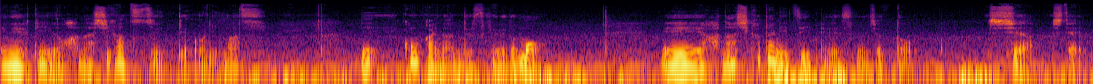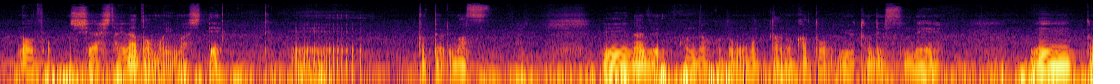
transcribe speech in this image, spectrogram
NFT の話が続いております。で今回なんですけれども、えー話し方についてですねちょっとシェアしてノートシェアしたいなと思いまして、えー撮っております、はいえーなぜこんなことを思ったのかというとですねえっ、と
